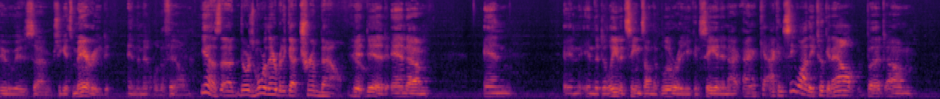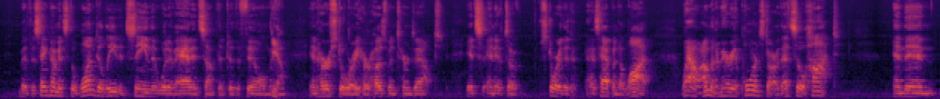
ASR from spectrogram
who is um, she gets married in the middle of the film. Yes, uh, there was more there, but it got trimmed down. It did, and um, and in in the deleted scenes on the Blu-ray, you can see it, and I I, I can see why they took it out, but um, but at the same time, it's the one deleted scene that would have added something to the film. And Yeah. In her story, her husband turns out it's and it's a story that has happened a lot. Wow, I'm going to marry a porn star. That's so hot. And then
